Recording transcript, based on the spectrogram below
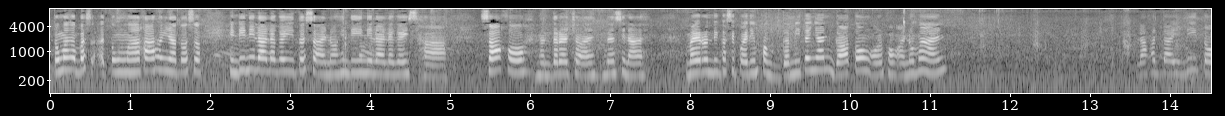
itong mga, bas, itong mga kahoy na to. So hindi nilalagay ito sa ano, hindi nilalagay sa sako ng diretso. Then sina, mayroon din kasi pwedeng paggamitan yan, gatong or kung ano man. Lakad tayo dito.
